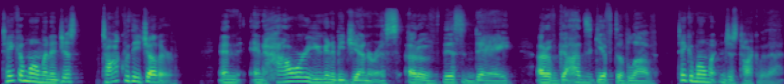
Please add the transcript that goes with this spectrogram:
take a moment and just talk with each other. And, and how are you going to be generous out of this day, out of God's gift of love? Take a moment and just talk about that.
